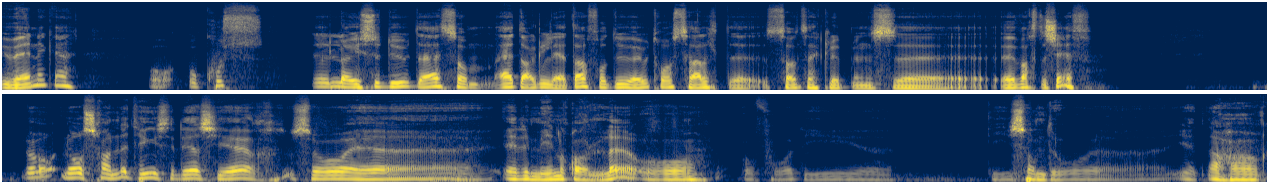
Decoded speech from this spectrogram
uenige. Og, og hvordan løser du det som er daglig leder, for du er jo tross alt sånn sett klubbens øverste sjef? Når, når sånne ting som det skjer, så er det min rolle å, å få de, de, som da gjerne har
